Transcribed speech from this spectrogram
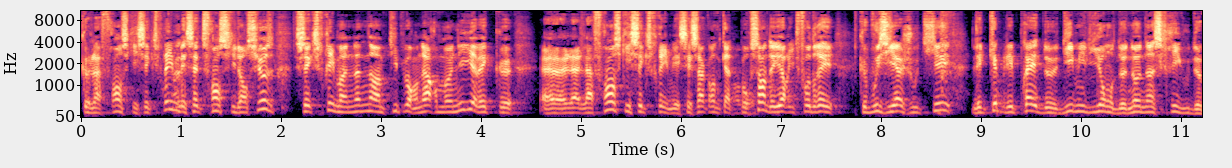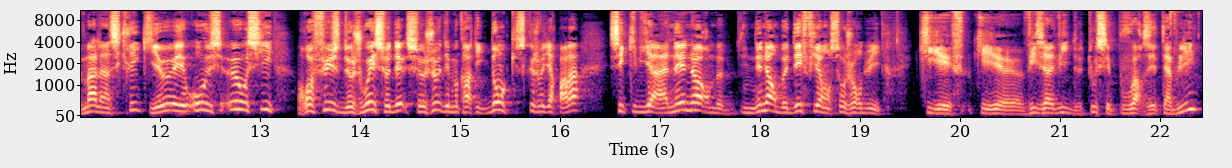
que la France qui s'exprime. Mais cette France silencieuse s'exprime maintenant un petit peu en harmonie avec euh, la, France qui s'exprime. Et c'est 54% D'ailleurs, il faudrait que vous y ajoutiez les, près de 10 millions de non-inscrits ou de mal-inscrits qui, eux, aussi, refusent de jouer ce, jeu démocratique. Donc, ce que je veux dire par là, c'est qu'il y a une énorme défiance aujourd'hui qui est euh, vis-à-vis -vis de tous ces pouvoirs établis.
